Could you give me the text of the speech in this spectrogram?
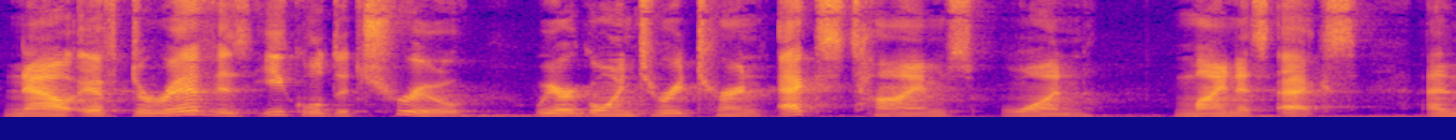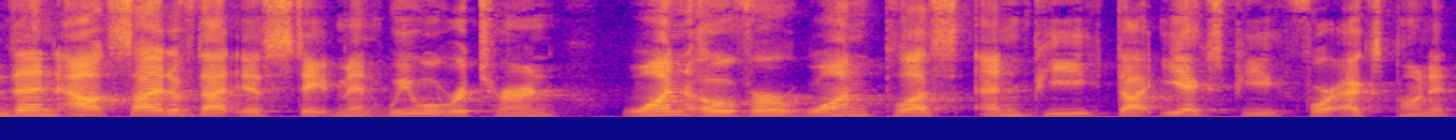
Now, if deriv is equal to true, we are going to return x times 1 minus x. And then outside of that if statement, we will return 1 over 1 plus np.exp for exponent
